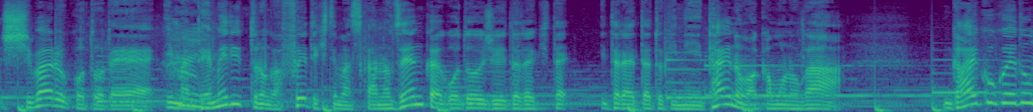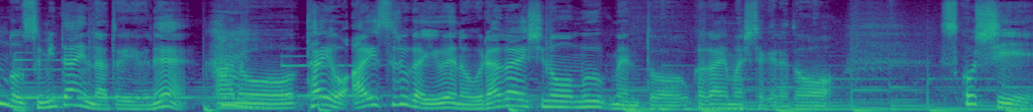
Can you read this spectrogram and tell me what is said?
縛ることで今はい。デメリットのが増えてきてますか、あの前回ご同意いただきたいいただいた時にタイの若者が外国へどんどん住みたいんだというね、はい。あのタイを愛するがゆえの裏返しのムーブメントを伺いましたけれど少し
